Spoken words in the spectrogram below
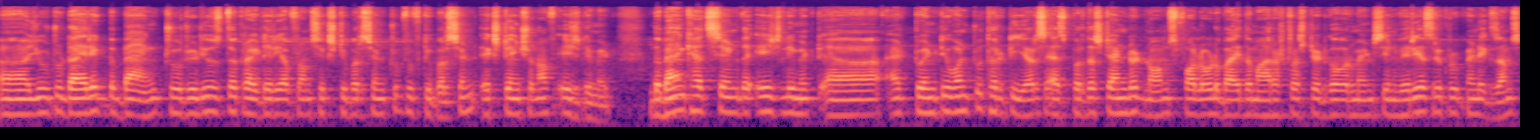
uh, you to direct the bank to reduce the criteria from 60% to 50% extension of age limit. The bank has sent the age limit uh, at 21 to 30 years as per the standard norms followed by the Maharashtra state governments in various recruitment exams.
